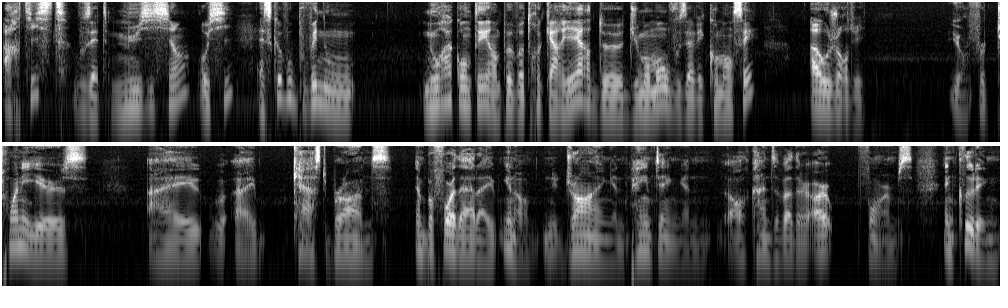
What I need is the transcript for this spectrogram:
artiste, vous êtes musicien aussi. Est-ce que vous pouvez nous, nous raconter un peu votre carrière de, du moment où vous avez commencé à aujourd'hui You know, for 20 years, I I cast bronze, and before that, I you know drawing and painting and all kinds of other art forms, including.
